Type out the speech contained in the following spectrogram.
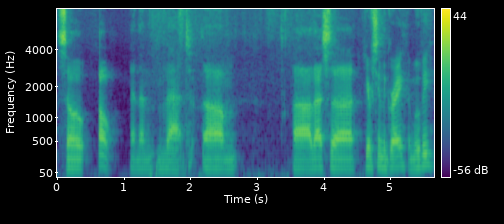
So oh, and then that. Um, uh, that's uh, you ever seen The Grey, the movie?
